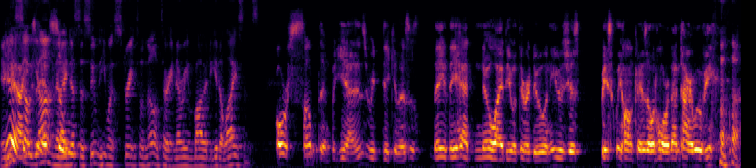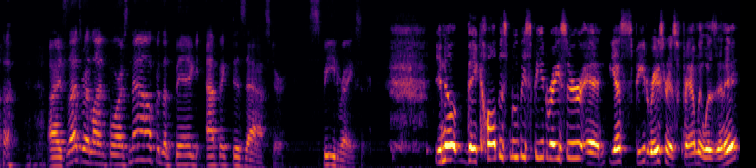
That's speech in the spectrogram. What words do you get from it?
And Yeah, he's so it's- young that I just assumed he went straight to the military and never even bothered to get a license. or something. But yeah, it's ridiculous. It's- They they had no idea what they were doing. He was just basically honking his own horn that entire movie. All right, so that's red line for us. Now for the big epic disaster, Speed Racer. You know, they called this movie Speed Racer, and yes, Speed Racer and his family was in it.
